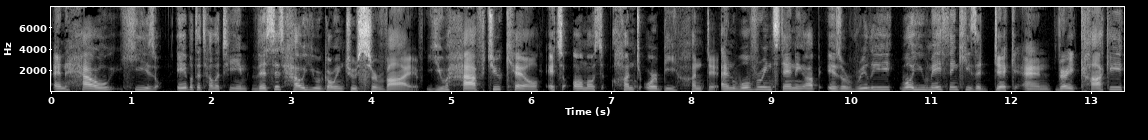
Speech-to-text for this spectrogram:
and how he's able to tell a team this is how you're going to survive. You have to kill. It's almost hunt or be hunted. And Wolverine standing up is a really, well, you may think he's a dick and very cocky.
